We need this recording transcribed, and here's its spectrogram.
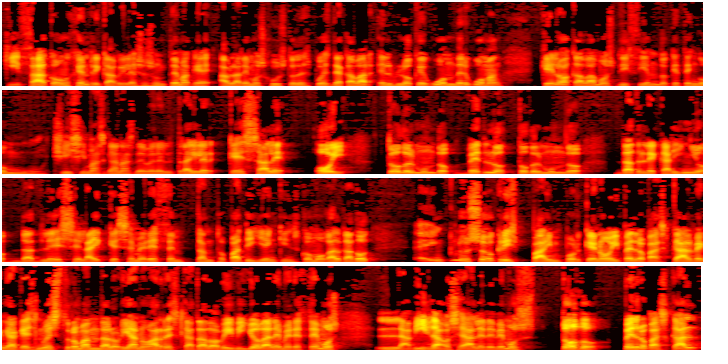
quizá con Henry Cavill. Eso es un tema que hablaremos justo después de acabar el bloque Wonder Woman, que lo acabamos diciendo que tengo muchísimas ganas de ver el tráiler que sale hoy. Todo el mundo, vedlo, todo el mundo, dadle cariño, dadle ese like que se merecen tanto Patty Jenkins como Gal Gadot e incluso Chris Pine, ¿por qué no? Y Pedro Pascal, venga, que es nuestro mandaloriano, ha rescatado a Baby Yoda, le merecemos la vida, o sea, le debemos todo. Pedro Pascal,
